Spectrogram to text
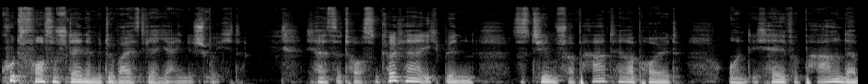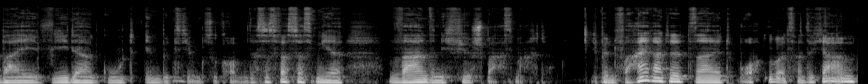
kurz vorzustellen, damit du weißt, wer hier eigentlich spricht. Ich heiße Thorsten Köcher, ich bin systemischer Paartherapeut und ich helfe Paaren dabei, wieder gut in Beziehung zu kommen. Das ist was, was mir wahnsinnig viel Spaß macht. Ich bin verheiratet seit boah, über 20 Jahren.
